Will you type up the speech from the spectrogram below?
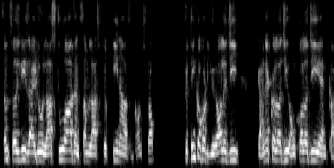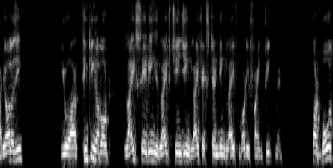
some surgeries I do last two hours and some last 15 hours non-stop. If you think about urology, gynecology, oncology, and cardiology, you are thinking about life-saving, life-changing, life-extending, life-modifying treatment for both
